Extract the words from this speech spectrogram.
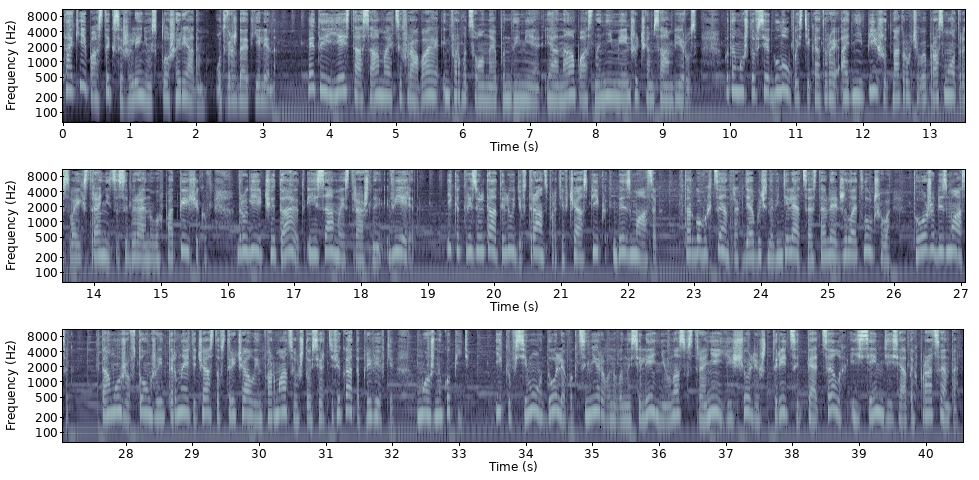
Такие посты, к сожалению, сплошь и рядом, утверждает Елена. Это и есть та самая цифровая информационная пандемия, и она опасна не меньше, чем сам вирус. Потому что все глупости, которые одни пишут, накручивая просмотры своих страниц и собирая новых подписчиков, другие читают и, самые страшные, верят. И как результат люди в транспорте в час пик без масок, в торговых центрах, где обычно вентиляция оставляет желать лучшего, тоже без масок. К тому же в том же интернете часто встречала информацию, что сертификаты прививки можно купить. И ко всему доля вакцинированного населения у нас в стране еще лишь 35,7%.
